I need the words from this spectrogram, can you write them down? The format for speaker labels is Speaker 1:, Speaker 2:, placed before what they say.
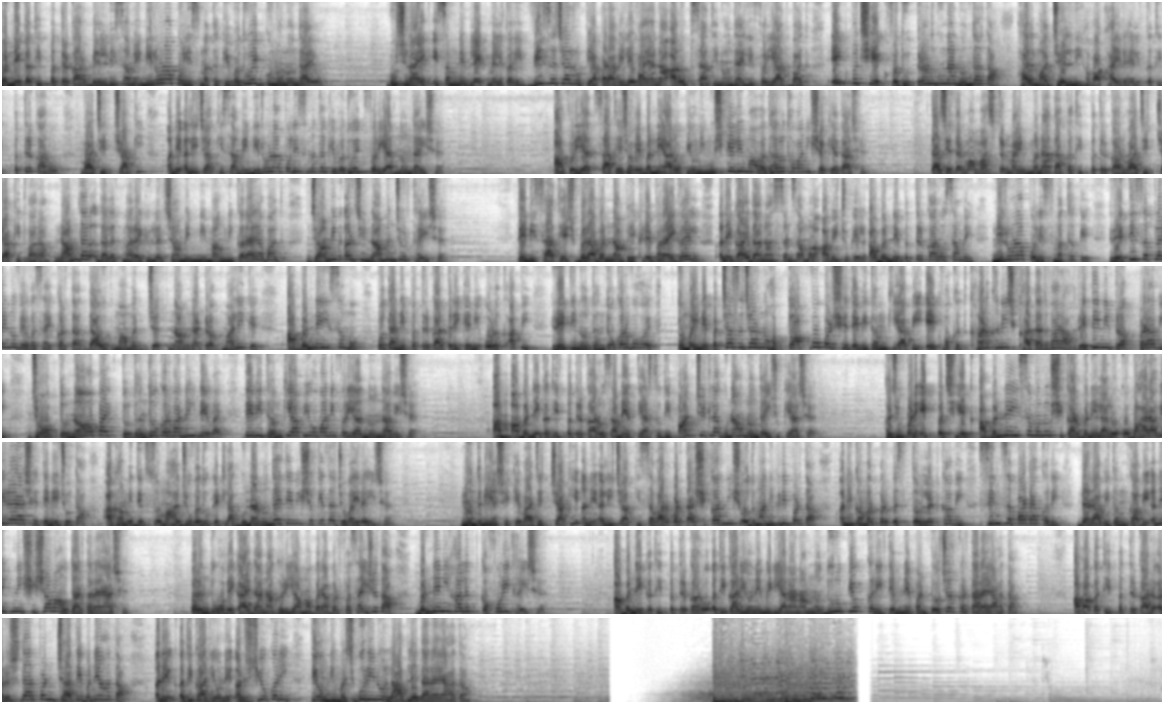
Speaker 1: બંને કથિત પત્રકાર બેલડી સામે નિરોણા પોલીસ મથકે વધુ એક ગુનો નોંધાયો. ભુજના એક ઈસમને બ્લેકમેલ કરી વીસ હજાર રૂપિયા પડાવી લેવાયાના આરોપ સાથે નોંધાયેલી ફરિયાદ બાદ એક પછી એક વધુ ત્રણ ગુના નોંધાતા હાલમાં જેલની હવા ખાઈ રહેલ કથિત પત્રકારો વાજીદ ચાકી અને અલી ચાકી સામે નિરોણા પોલીસ મથકે વધુ એક ફરિયાદ નોંધાઈ છે. આ ફરિયાદ સાથે જ હવે બંને આરોપીઓની મુશ્કેલીઓમાં વધારો થવાની શક્યતા છે. તાજેતરમાં માસ્ટર માઇન્ડ મનાતા કથિત પત્રકાર વાજીદ ચાકી દ્વારા નામદાર અદાલતમાં રેગ્યુલર જામીનની માંગણી કરાયા બાદ જામીન અરજી નામંજૂર થઈ છે. તેની સાથે જ બરાબરના ભેખડે ભરાઈ ગયેલ અને કાયદાના સણસામાં આવી ચૂકેલ આ બંને પત્રકારો સામે નિરોણા પોલીસ મથકે રેતી સપ્લાયનો વ્યવસાય કરતા દાઉદ મામદ જત નામના ટ્રક માલિકે આ બંને ઈસમો પોતાની પત્રકાર તરીકેની ઓળખ આપી રેતીનો ધંધો કરવો હોય તો મહિને પચાસ હજારનો હપ્તો આપવો પડશે તેવી ધમકી આપી એક વખત ખાણ ખનીજ ખાતા દ્વારા રેતીની ટ્રક પડાવી જો હપ્તો ન અપાય તો ધંધો કરવા નહીં દેવાય તેવી ધમકી આપી હોવાની ફરિયાદ નોંધાવી છે. આમ આ બંને કથિત પત્રકારો સામે અત્યાર સુધી પાંચ જેટલા ગુનાઓ નોંધાઈ ચૂક્યા છે. હજુ પણ એક પછી એક આ બંને ઈસમોનો શિકાર બનેલા લોકો બહાર આવી રહ્યા છે તેને જોતા આગામી દિવસોમાં હજુ વધુ કેટલાક ગુના નોંધાય તેવી શક્યતા જોવાઈ રહી છે. નોંધનીય છે કે વાજિદ ચાકી અને અલી ચાકી સવાર પડતા શિકારની શોધમાં નીકળી પડતા અને કમર પર પિસ્તોલ લટકાવી સીન સપાટા કરી, ડરાવી, ધમકાવી અનેકની શીશામાં ઉતારતા રહ્યા છે. પરંતુ હવે કાયદાના ઘડિયામાં બરાબર ફસાઈ જતા બંનેની હાલત કફોડી થઈ છે. આ બંને કથિત પત્રકારો અધિકારીઓને મીડિયાના નામનો દુરુપયોગ કરી તેમને પણ ટોર્ચર કરતા રહ્યા હતા. આવા કથિત પત્રકાર અરજદાર પણ જાતે બન્યા હતા અને અધિકારીઓને અરજીઓ કરી તેઓની મજબૂરીનો લાભ લેતા રહ્યા હતા.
